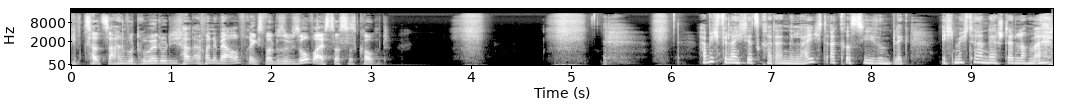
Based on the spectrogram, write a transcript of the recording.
gibt es halt Sachen, worüber du dich halt einfach nicht mehr aufregst, weil du sowieso weißt, dass das kommt. Habe ich vielleicht jetzt gerade einen leicht aggressiven Blick? Ich möchte an der Stelle nochmal.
